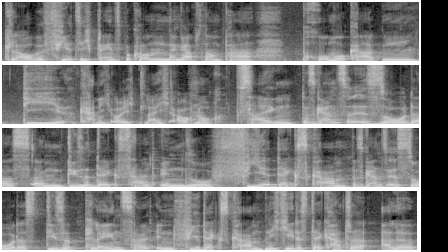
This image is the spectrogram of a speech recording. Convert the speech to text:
glaube, 40 Planes bekommen. Dann gab es noch ein paar Promokarten, die kann ich euch gleich auch noch zeigen. Das Ganze ist so, dass ähm, diese Decks halt in so vier Decks kamen. Das Ganze ist so, dass diese Planes halt in vier Decks kamen. Nicht jedes Deck hatte alle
